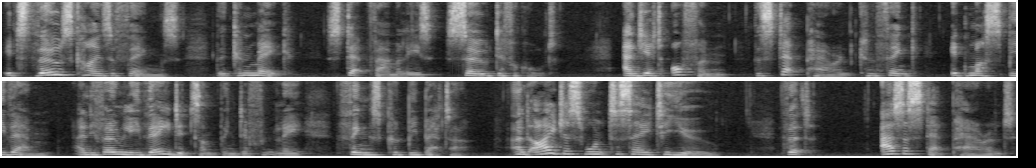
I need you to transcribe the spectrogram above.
It's those kinds of things that can make step families so difficult. And yet often the step parent can think it must be them and if only they did something differently, things could be better. And I just want to say to you that as a step parent,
